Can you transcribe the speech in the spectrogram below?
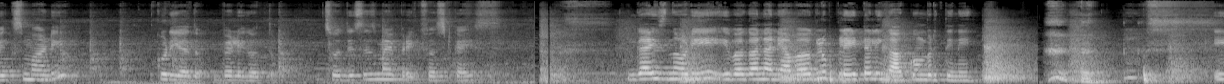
ಮಿಕ್ಸ್ ಮಾಡಿ ಕುಡಿಯೋದು ಬೆಳಿಗ್ಗೆ so this is my breakfast guys guys ನೋಡಿ, ಇವಾಗ ನಾನು ಯಾವಾಗಲೂ ಪ್ಲೇಟಲ್ಲಿ ಹಿಂಗೆ ಹಾಕೊಂಡ್ಬಿಡ್ತೀನಿ ಈ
